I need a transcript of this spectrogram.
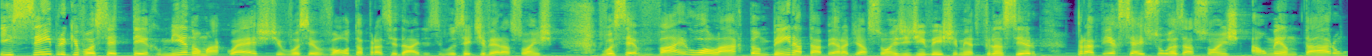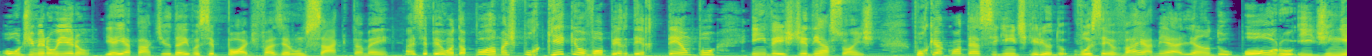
E sempre que você termina uma quest, você volta para a cidade, se você tiver ações, você vai rolar também na tabela de ações e de investimento financeiro para ver se as suas ações aumentaram ou diminuíram. E aí a partir daí você pode fazer um saque também. Aí você pergunta: "Porra, mas por que que eu vou perder tempo investido em ações. Porque acontece o seguinte, querido: você vai amealhando ouro e dinheiro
